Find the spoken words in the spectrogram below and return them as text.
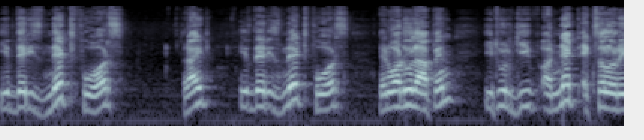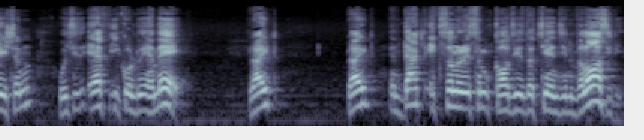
If there is net force, right? If there is net force, then what will happen? It will give a net acceleration, which is F equal to ma, right? Right? And that acceleration causes the change in velocity.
